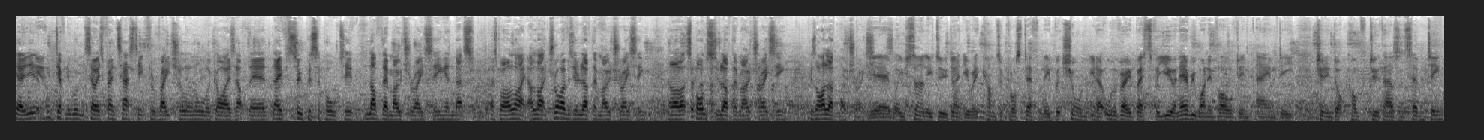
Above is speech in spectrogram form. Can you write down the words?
Yeah, yeah, yeah, definitely wouldn't. So it's fantastic for Rachel and all the guys up there. They're super supportive, love their motor racing, and that's that's what I like. I like drivers who love their motor racing, and I like sponsors who love their motor racing because I love motor racing. Yeah, so. well, you certainly do, don't you? When it comes across, definitely. But Shaun, you know, all the very best for you and everyone involved in AMD for 2017.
